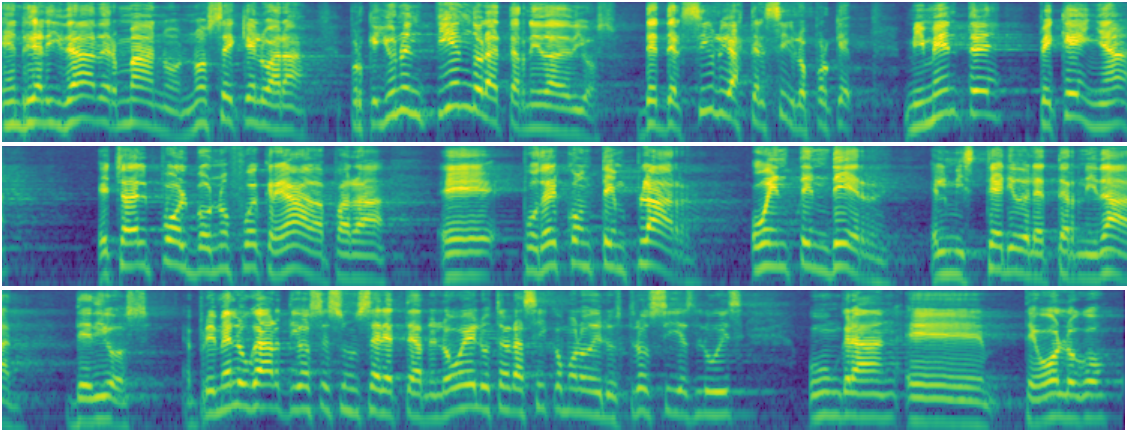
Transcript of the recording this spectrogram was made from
en realidad, hermano, no sé qué lo hará. Porque yo no entiendo la eternidad de Dios, desde el siglo y hasta el siglo, porque mi mente pequeña, hecha del polvo, no fue creada para eh, poder contemplar o entender el misterio de la eternidad de Dios. En primer lugar, Dios es un ser eterno. Lo voy a ilustrar así como lo ilustró C.S. Lewis, un gran eh, teólogo,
